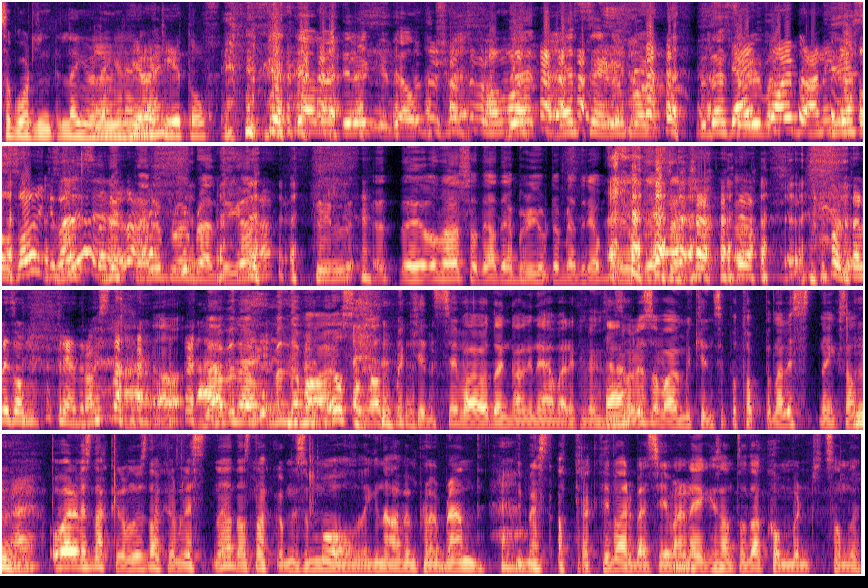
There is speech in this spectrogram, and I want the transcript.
så går det lenger og lenger ned. Hierarkiet 12. ja, det er hierarki til alt. Du skjønte hvor han Der, var. der ser du folk. der Det ser er du employer branding dette også, ikke sant? Der, Det er det dette er employer brandinga til Og da skjønner jeg at jeg burde gjort en bedre jobb. Det er jo det. Du følte deg litt sånn tredrangs. da. Ja. Nei, men, det, men det var jo sånn at McKinsey var jo den gangen jeg var rekrutteringsansvarlig, så var jo McKinsey på toppen av listene. ikke sant? Og hva er det vi snakker om når vi snakker om listene? Da snakker vi om disse målingene av employer brand. De mest attraktive arbeidsgiverne. ikke sant? Og da kommer sånne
